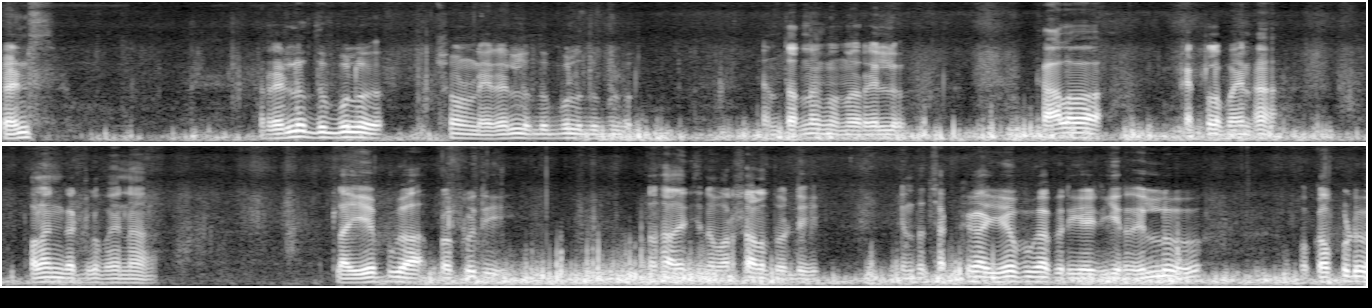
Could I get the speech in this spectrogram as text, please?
ఫ్రెండ్స్ రెల్లు దుబ్బులు చూడండి రెల్లు దుబ్బులు దుబ్బులు. ఎంత అందంగా ఉందో రెల్లు. కాలువ కట్టల పైన పొలం గట్ల పైన ఇట్లా ఏపుగా ప్రకృతి ప్రసాదించిన వర్షాలతోటి ఇంత చక్కగా ఏపుగా పెరిగే ఈ రెల్లు ఒకప్పుడు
